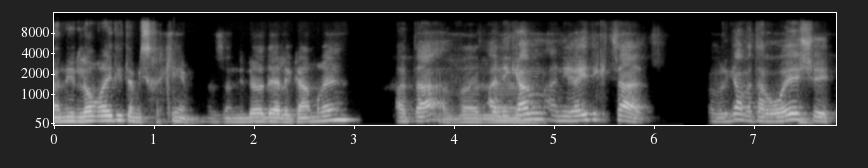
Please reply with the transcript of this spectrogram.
אני לא ראיתי את המשחקים, אז אני לא יודע לגמרי. אתה, אבל... אני אה, גם, אני ראיתי קצת, אבל גם אתה רואה כן.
